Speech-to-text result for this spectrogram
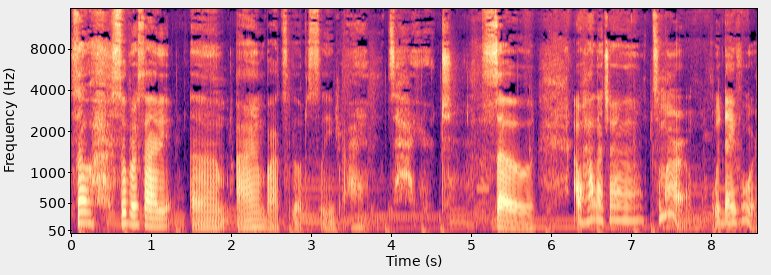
So super excited. Um, I'm about to go to sleep. I am tired. So I'll holla at y'all tomorrow with day four.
